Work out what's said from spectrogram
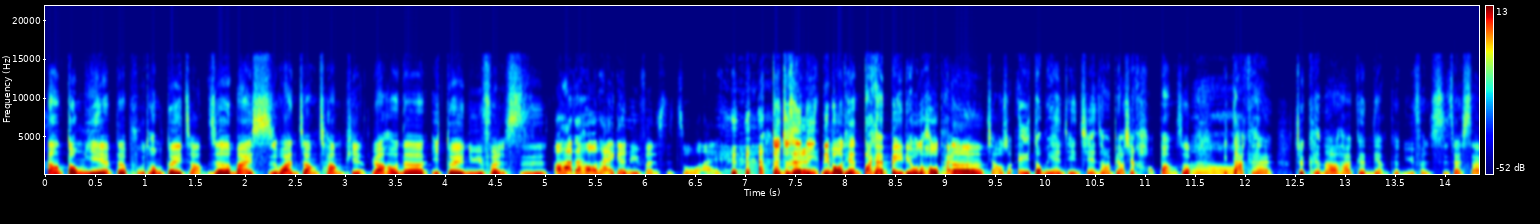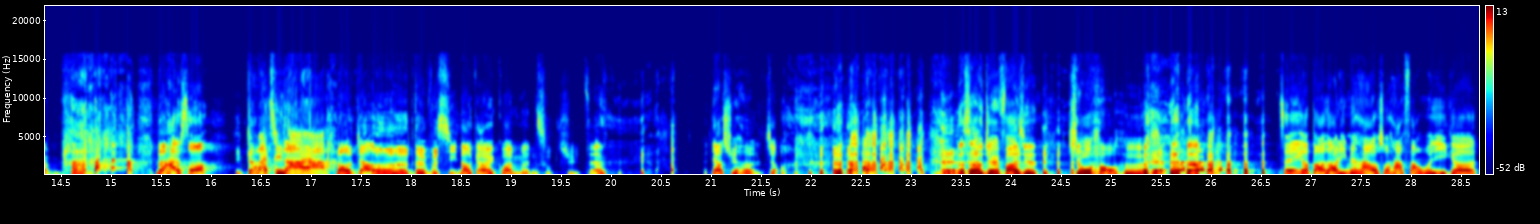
当东叶的普通队长热卖十万张唱片，然后呢，一堆女粉丝哦，他在后台跟女粉丝做爱。对，就是你，你某天打开北流的后台的门，想要说，哎，东叶，你今天演唱会表现好棒的时候，一打开就看到他跟两个女粉丝在三 P，然后还说你干嘛进来啊？然后我就呃，对不起，然后赶快关门出去，这样要去喝酒。那时候我就会发现酒好喝。这一个报道里面，他有说他访问一个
